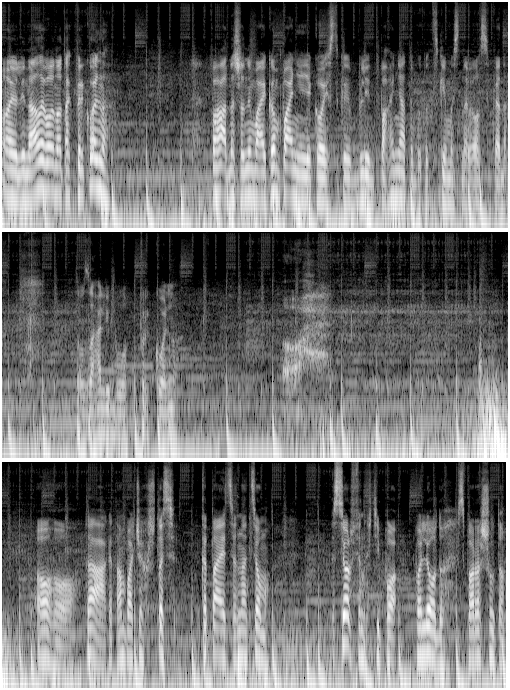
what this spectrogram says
Ой, блін, але воно так прикольно. Погано, що немає компанії якоїсь такої, блін, поганяти, бо тут з кимось на велосипедах. То взагалі було прикольно. Ох. Ого, так, а там бачу, хтось катається на цьому. Серфінг, типу, по льоду з парашутом.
